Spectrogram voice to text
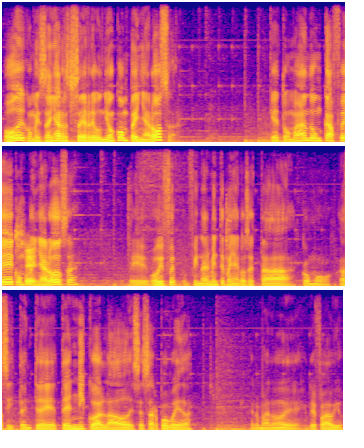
Ojo de Comesaña se reunió con Peñarosa, que tomando un café con Peñarosa, eh, hoy finalmente Peñarosa está como asistente técnico al lado de César Poveda, hermano de, Fabio,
